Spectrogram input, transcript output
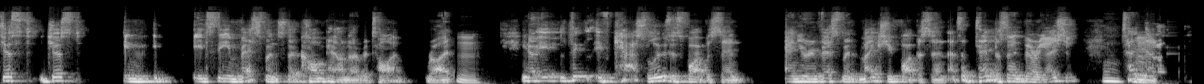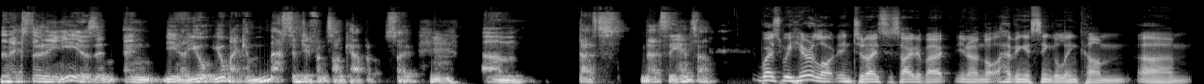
just just in it's the investments that compound over time, right? Mm. You know, if, if cash loses 5% and your investment makes you 5%, that's a 10% variation. Mm. Take that the next 13 years and and you know you'll you'll make a massive difference on capital. So mm. um, that's that's the answer. Whereas we hear a lot in today's society about you know not having a single income, um,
